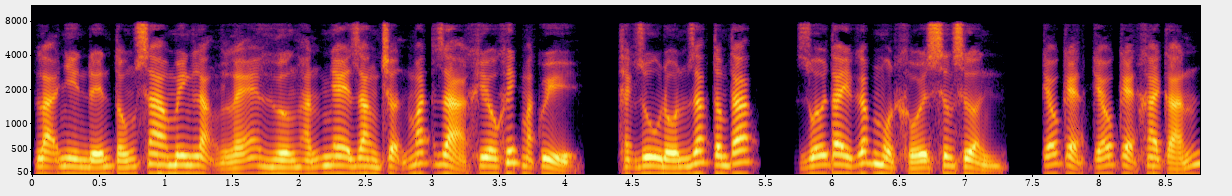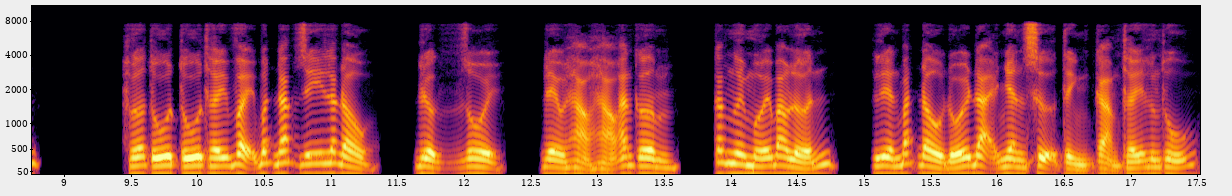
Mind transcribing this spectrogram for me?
lại nhìn đến Tống Sa Minh lặng lẽ hướng hắn nghe răng trận mắt giả khiêu khích mặt quỷ, Thạch Du đốn giác tâm tác, dối tay gấp một khối xương sườn, kéo kẹt kéo kẹt khai cắn. Hứa tú tú thấy vậy bất đắc dĩ lắc đầu, được rồi, đều hảo hảo ăn cơm, các ngươi mới bao lớn, liền bắt đầu đối đại nhân sự tình cảm thấy hứng thú,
